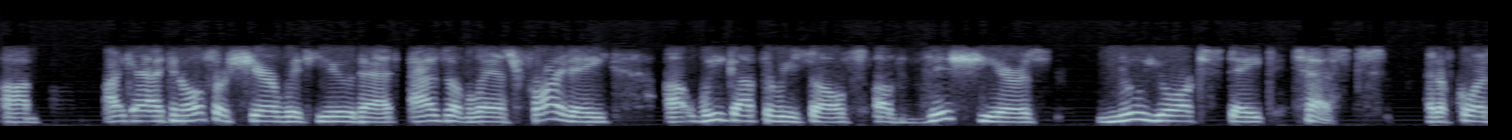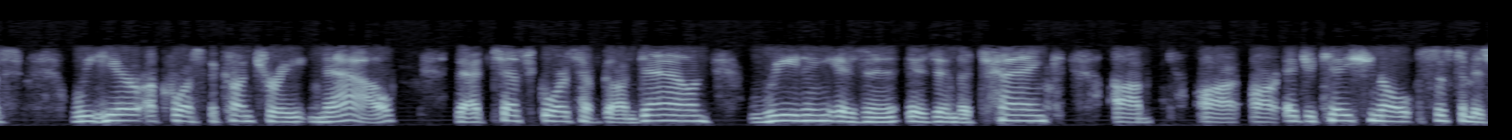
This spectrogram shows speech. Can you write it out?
Uh, I, I, can also share with you that as of last Friday, uh, we got the results of this year's New York State tests. And of course, we hear across the country now that test scores have gone down, reading is in, is in the tank. Uh, our, our educational system is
